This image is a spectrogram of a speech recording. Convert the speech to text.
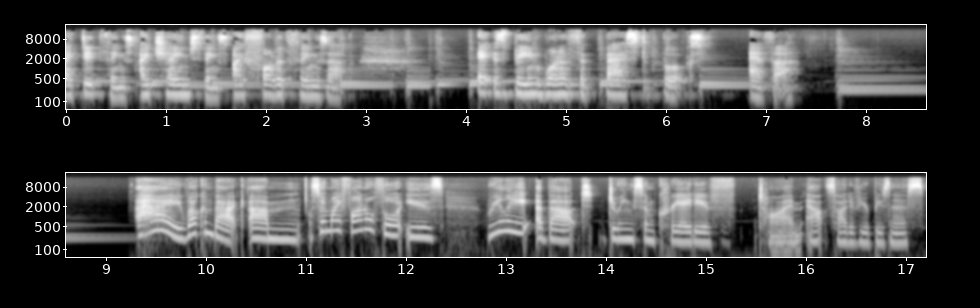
I did things. I changed things. I followed things up. It has been one of the best books ever. Hi, welcome back. Um, so, my final thought is really about doing some creative time outside of your business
